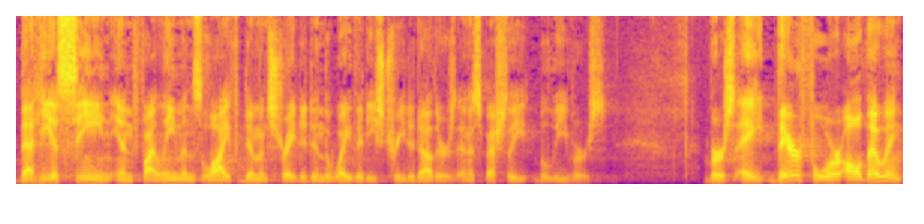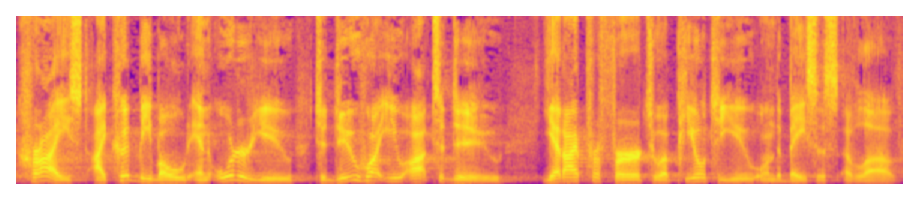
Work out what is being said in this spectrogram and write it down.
that he has seen in Philemon's life demonstrated in the way that he's treated others, and especially believers. Verse 8 Therefore, although in Christ I could be bold and order you to do what you ought to do, yet I prefer to appeal to you on the basis of love.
